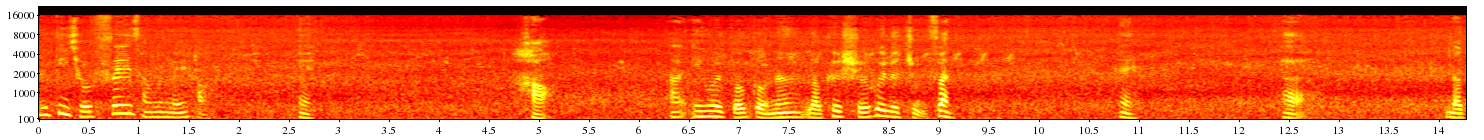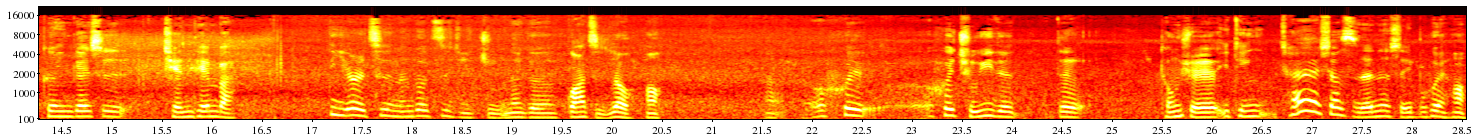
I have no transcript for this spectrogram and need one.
那地球非常的美好，哎，好，啊，因为狗狗呢，老柯学会了煮饭，嘿，啊，老柯应该是前天吧，第二次能够自己煮那个瓜子肉，哈、会会厨艺的的同学一听，嗨，笑死人了，谁不会哈？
